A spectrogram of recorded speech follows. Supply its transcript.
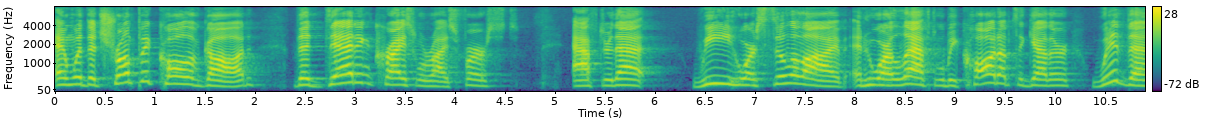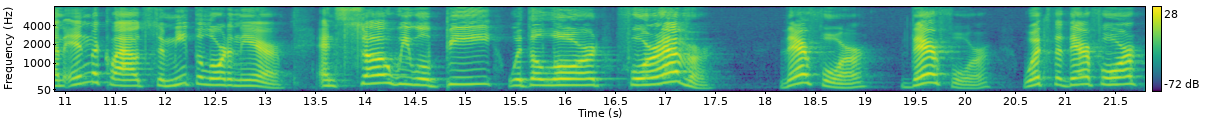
and with the trumpet call of God, the dead in Christ will rise first. After that, we who are still alive and who are left will be caught up together with them in the clouds to meet the Lord in the air. And so we will be with the Lord forever. Therefore, therefore, what's the therefore?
